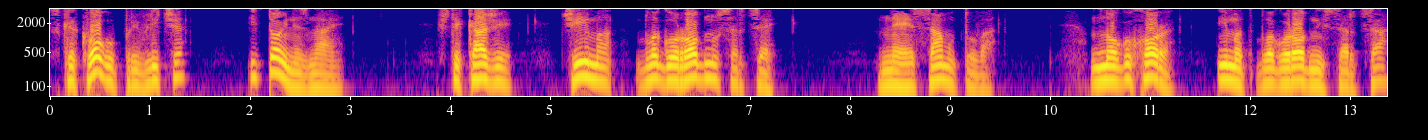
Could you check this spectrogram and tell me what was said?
С какво го привлича и той не знае. Ще каже, че има благородно сърце. Не е само това. Много хора имат благородни сърца,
